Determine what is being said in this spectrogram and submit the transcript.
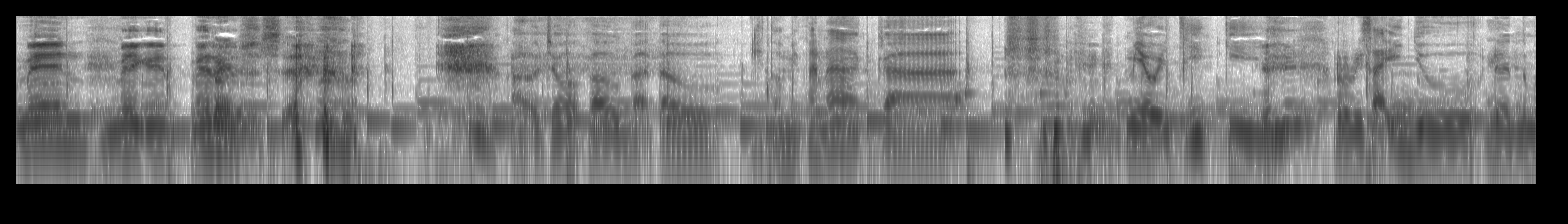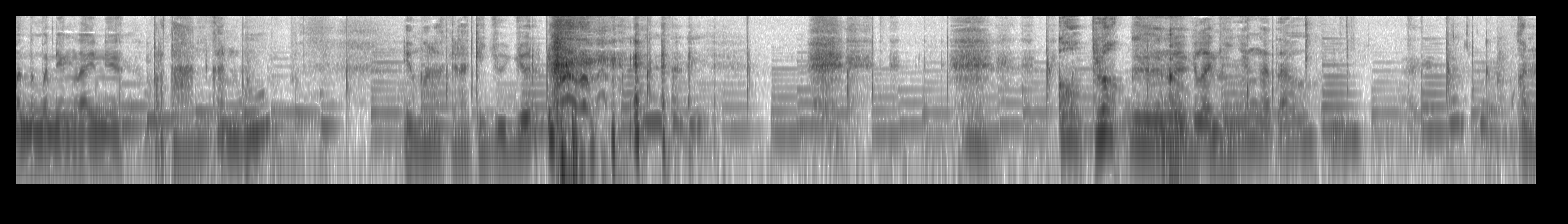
Man, make it matters. kalau cowok kau nggak tahu Hitomi Tanaka Mio Ichiki Ruri Saijo dan teman-teman yang lainnya. Pertahankan bu. Dia mah laki-laki jujur. Goblok. Gitu laki-lakinya nggak tahu. bukan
